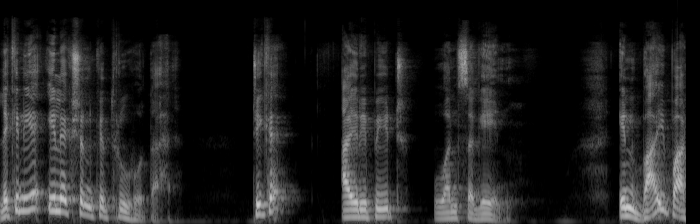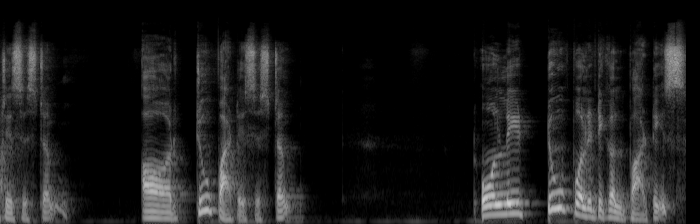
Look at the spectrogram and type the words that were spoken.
लेकिन ये इलेक्शन के थ्रू होता है। ठीक है? I repeat once again in bi party system और two party system only two political parties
